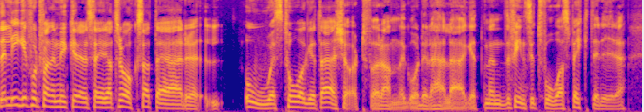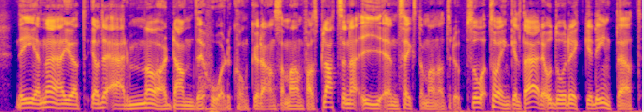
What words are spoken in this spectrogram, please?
det ligger fortfarande mycket i det du säger. Jag tror också att det är OS-tåget är kört för Annegård i det här läget. Men det finns ju två aspekter i det. Det ena är ju att ja, det är mördande hård konkurrens om anfallsplatserna i en 16-mannatrupp. Så, så enkelt är det och då räcker det inte att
